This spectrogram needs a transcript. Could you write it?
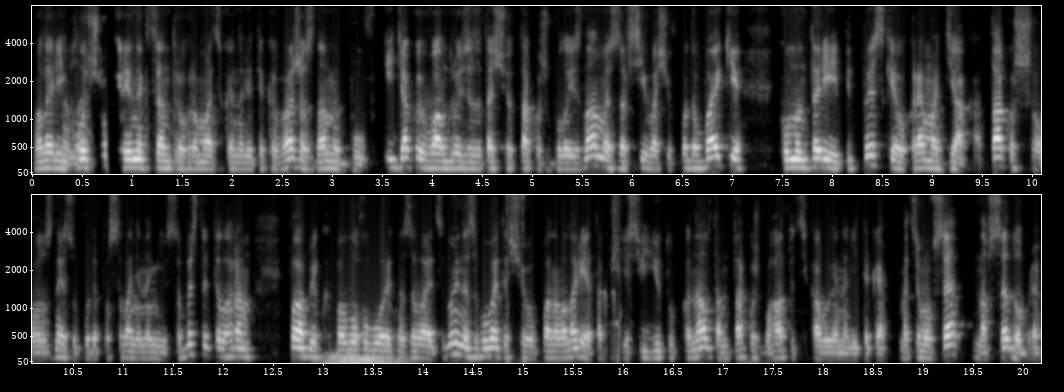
Валерій. Клочук, керівник центру громадської аналітики вежа, з нами був. І дякую вам, друзі, за те, що також були із нами. За всі ваші вподобайки, коментарі, і підписки. Окрема дяка. Також знизу буде посилання на мій особистий телеграм. Паблік Павло говорить, називається. Ну і не забувайте, що у пана Валерія також є свій Ютуб канал. Там також багато цікавої аналітики. На цьому все. На все добре.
